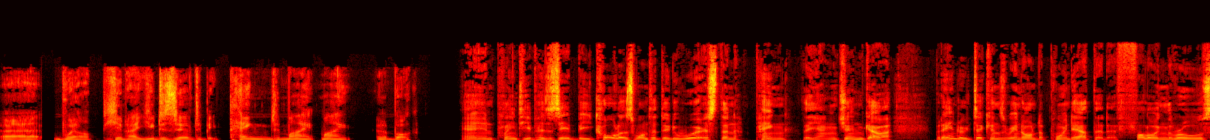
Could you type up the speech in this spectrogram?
uh, well, you know, you deserve to be pinged. My my uh, book. And plenty of his ZB callers wanted to do worse than ping the young gym goer. But Andrew Dickens went on to point out that if following the rules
